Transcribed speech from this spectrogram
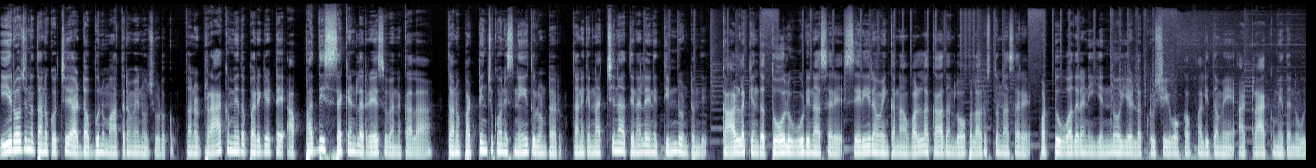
ఈ రోజున తనకొచ్చే ఆ డబ్బును మాత్రమే నువ్వు చూడకు. తను ట్రాక్ మీద పరిగెట్టే ఆ పది సెకండ్ల రేసు వెనకాల తను పట్టించుకొని స్నేహితులుంటారు. తనకి నచ్చినా తినలేని తిండి ఉంటుంది కాళ్ళ కింద తోలు ఊడినా సరే శరీరం ఇంకా నా వల్ల కాదని లోపల అరుస్తున్నా సరే పట్టు వదలని ఎన్నో ఏళ్ళ కృషి ఒక ఫలితమే ఆ ట్రాక్ మీద నువ్వు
